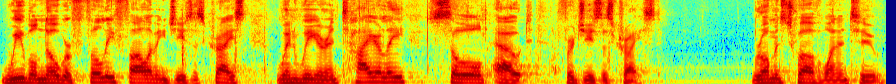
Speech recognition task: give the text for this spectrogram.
we will know we're fully following Jesus Christ when we are entirely sold out for Jesus Christ. Romans 12, 1 and 2.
